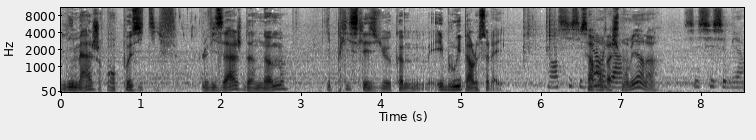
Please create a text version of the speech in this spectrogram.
l'image en positif. Le visage d'un homme qui plisse les yeux comme ébloui par le soleil. Non, si c'est Ça bien. rend regarde. vachement bien là. Si, si, c'est bien.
